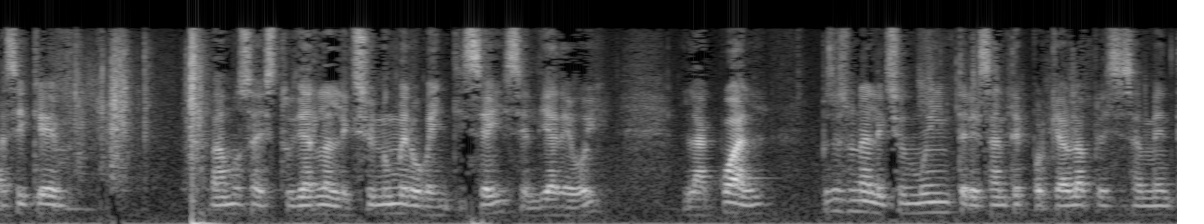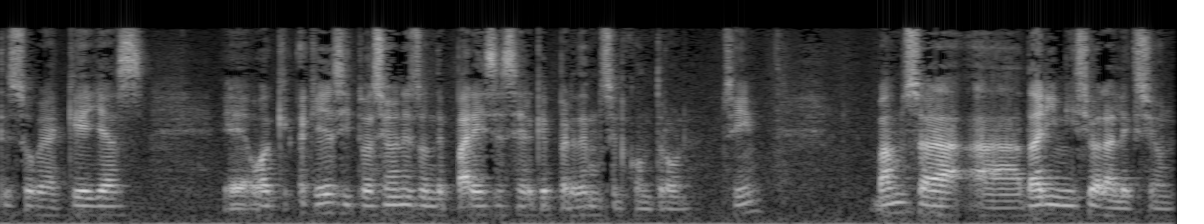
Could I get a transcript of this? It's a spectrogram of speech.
Así que vamos a estudiar la lección número 26 el día de hoy, la cual pues es una lección muy interesante porque habla precisamente sobre aquellas eh, o aquellas situaciones donde parece ser que perdemos el control. ¿sí? Vamos a, a dar inicio a la lección.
